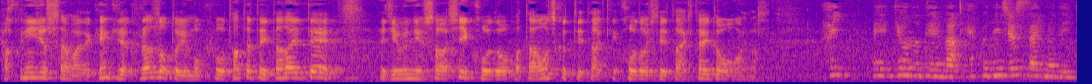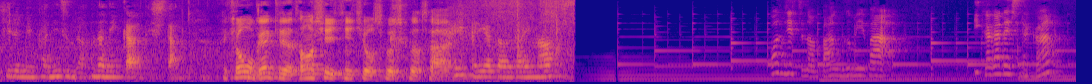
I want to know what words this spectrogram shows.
120歳まで元気で暮らすぞという目標を立てていただいて自分にふさわしい行動パターンを作っていただき行動していただきたいと思います。はい、えー、今日のテーマ120歳まで生きるメカニズムは何かでした。今日も元気で楽しい一日をお過ごしください。はいありがとうございます。本日の番組はいかがでしたか？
